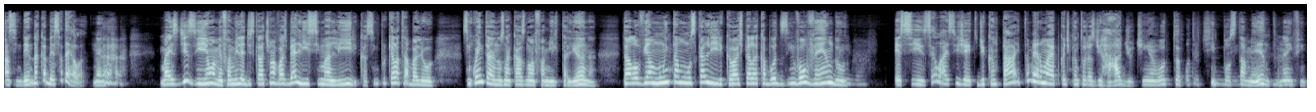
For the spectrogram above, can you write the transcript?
Assim, dentro da cabeça dela, né? Mas diziam, a minha família disse que ela tinha uma voz belíssima, lírica, assim, porque ela trabalhou 50 anos na casa de uma família italiana. Então ela ouvia muita música lírica. Eu acho que ela acabou desenvolvendo esse, sei lá, esse jeito de cantar. E também era uma época de cantoras de rádio, tinha outro Outro timbre. impostamento, Uhum. né? Enfim.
